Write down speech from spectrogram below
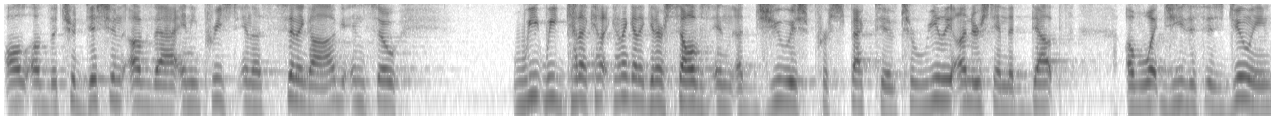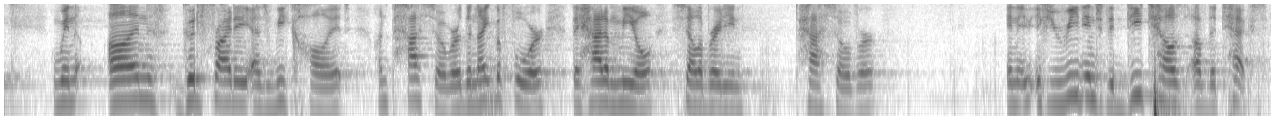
all of the tradition of that and he preached in a synagogue. And so we, we kind of kind of got to get ourselves in a Jewish perspective to really understand the depth of what Jesus is doing when on Good Friday, as we call it, on Passover, the night before, they had a meal celebrating Passover. And if you read into the details of the text,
